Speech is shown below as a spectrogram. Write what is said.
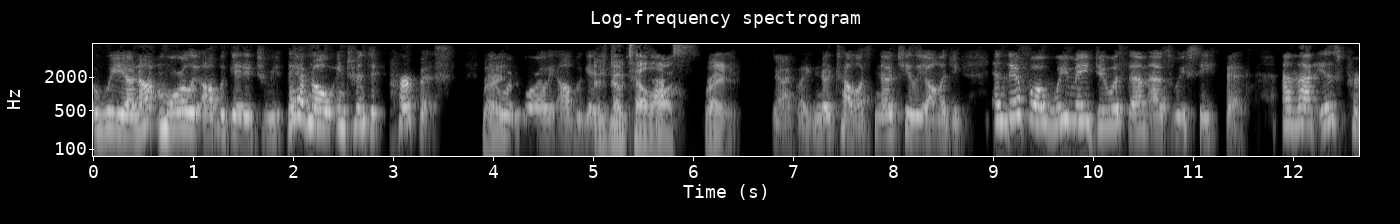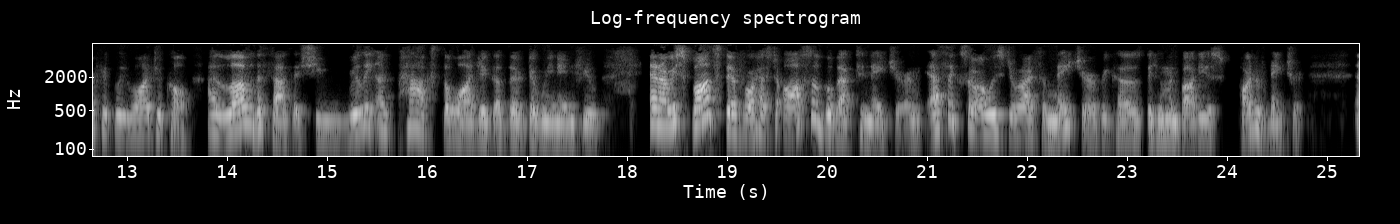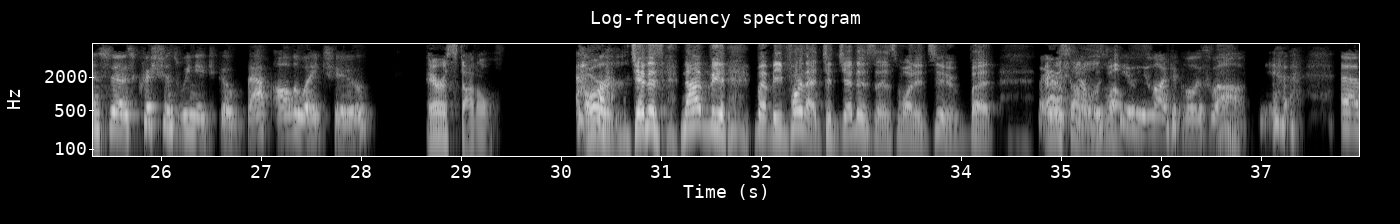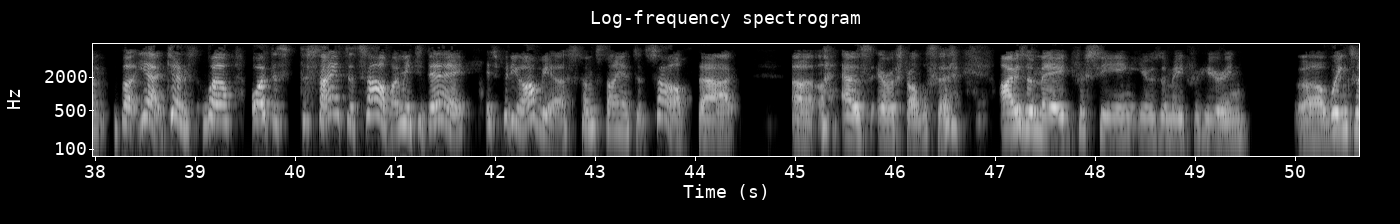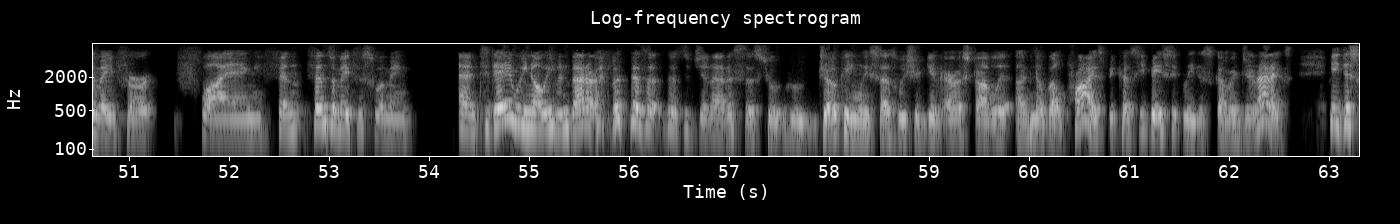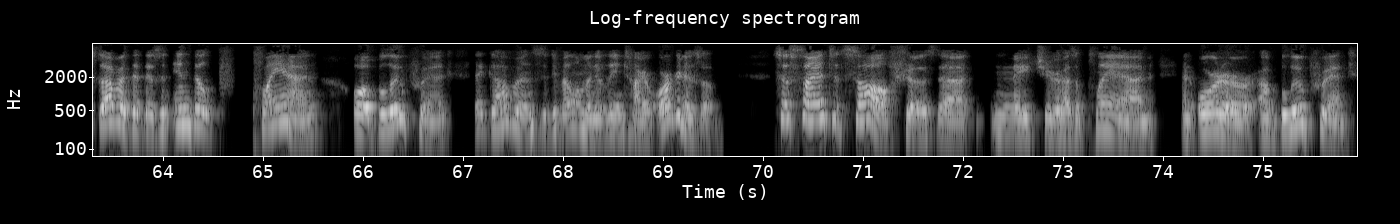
We are not morally obligated to, re- they have no intrinsic purpose. Right. We're morally obligated. There's no telos. Right. Exactly. No telos, no teleology. And therefore, we may do with them as we see fit. And that is perfectly logical. I love the fact that she really unpacks the logic of the Darwinian view. And our response, therefore, has to also go back to nature. I mean, ethics are always derived from nature because the human body is part of nature. And so, as Christians, we need to go back all the way to Aristotle or Genesis, not be, but before that to Genesis one and two, but, but Aristotle, Aristotle as well. Teleological as well. Yeah. Um, but yeah, Genesis, well, or the, the science itself. I mean, today it's pretty obvious from science itself that uh, as Aristotle said, eyes are made for seeing, ears are made for hearing, uh, wings are made for flying, fin- fins are made for swimming. And today we know even better. But there's a there's a geneticist who, who jokingly says we should give Aristotle a Nobel Prize because he basically discovered genetics. He discovered that there's an inbuilt plan or blueprint that governs the development of the entire organism. So science itself shows that nature has a plan, an order, a blueprint,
